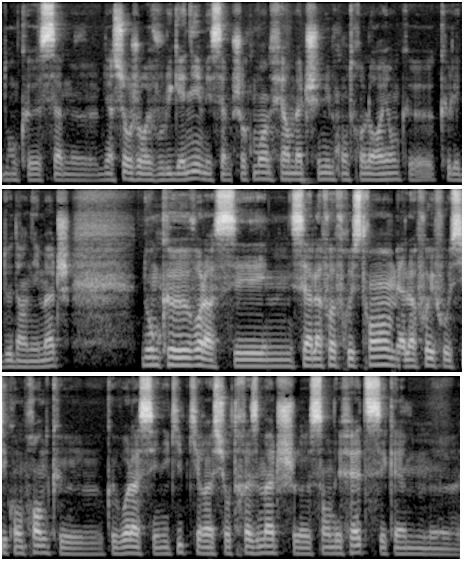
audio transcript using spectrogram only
Donc euh, ça me bien sûr j'aurais voulu gagner mais ça me choque moins de faire match nul contre Lorient que les deux derniers matchs donc euh, voilà, c'est à la fois frustrant, mais à la fois il faut aussi comprendre que, voilà, c'est une équipe qui reste sur 13 matchs euh, sans défaite, c'est quand, même, euh,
